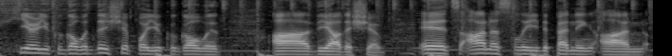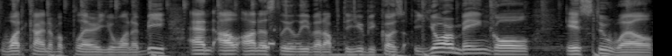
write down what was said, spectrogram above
Here you could go with this ship or you could go with uh, the other ship. It's honestly depending on what kind of a player you want to be and I'll honestly leave it up to you because your main goal is to, well,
